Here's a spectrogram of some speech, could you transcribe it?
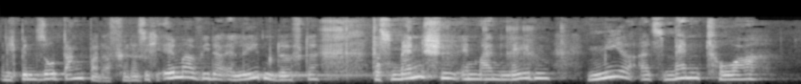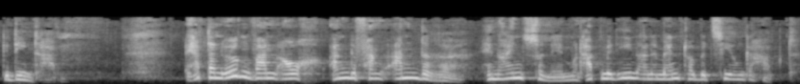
Und ich bin so dankbar dafür, dass ich immer wieder erleben dürfte, dass Menschen in meinem Leben mir als Mentor gedient haben. Ich habe dann irgendwann auch angefangen, andere hineinzunehmen und habe mit ihnen eine Mentorbeziehung gehabt.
